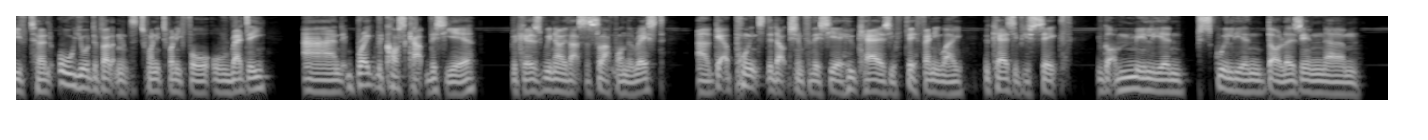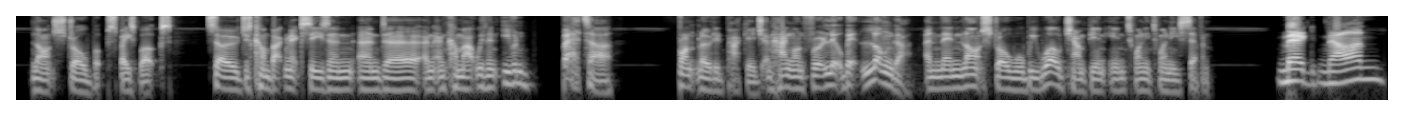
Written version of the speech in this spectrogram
you've turned all your development to 2024 already, and break the cost cap this year because we know that's a slap on the wrist. Uh, get a points deduction for this year. Who cares? You're fifth anyway. Who cares if you're sixth? You've got a million squillion dollars in um, Lance Stroll space bucks. So just come back next season and uh, and and come out with an even better front-loaded package and hang on for a little bit longer. And then Lance Stroll will be world champion in 2027. Meg, non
